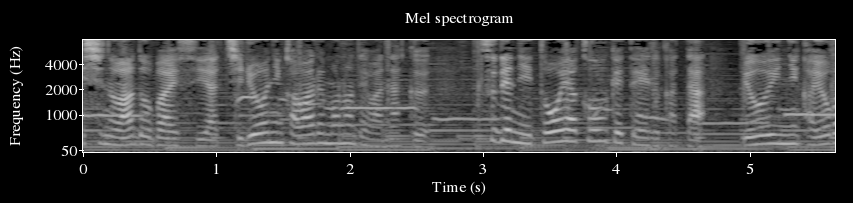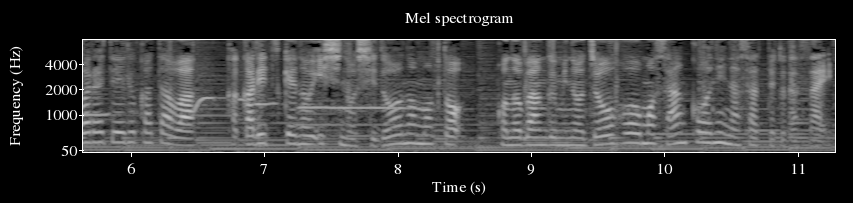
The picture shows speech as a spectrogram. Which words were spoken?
医師のアドバイスや治療に変わるものではなくすでに投薬を受けている方病院に通われている方はかかりつけの医師の指導のもとこの番組の情報も参考になさってください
